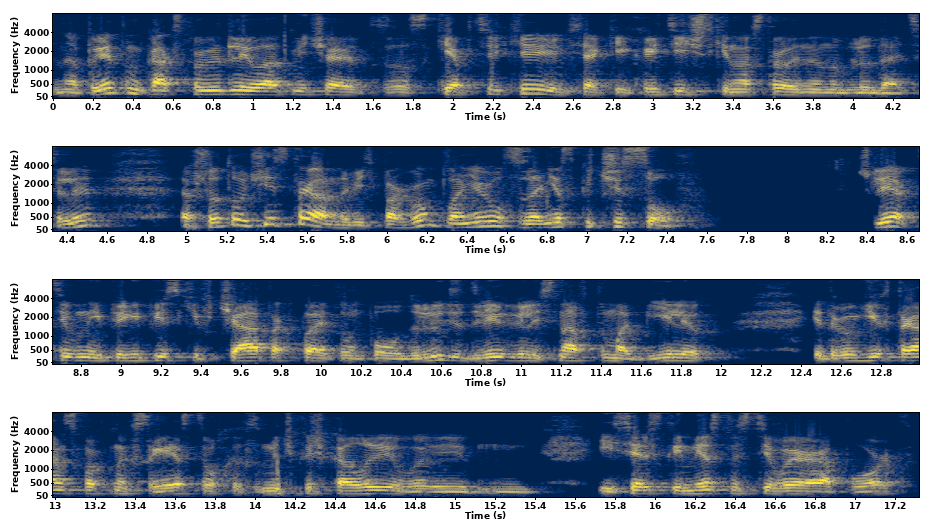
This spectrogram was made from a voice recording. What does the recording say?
При этом, как справедливо отмечают скептики и всякие критически настроенные наблюдатели, что-то очень странно, ведь погром планировался за несколько часов. Шли активные переписки в чатах по этому поводу. Люди двигались на автомобилях и других транспортных средствах из Мачкачкалы и сельской местности в аэропорт.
